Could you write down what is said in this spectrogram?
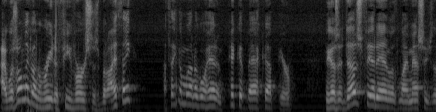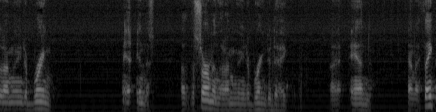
I was only going to read a few verses, but I think, I think I'm going to go ahead and pick it back up here because it does fit in with my message that I'm going to bring in this, uh, the sermon that I'm going to bring today. Uh, and, and I think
